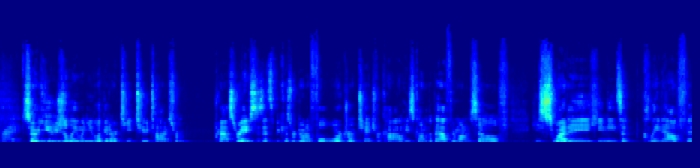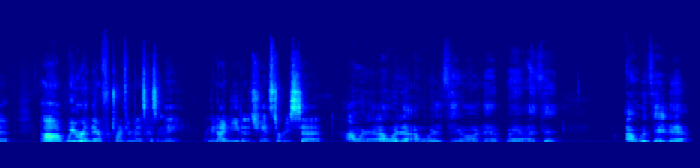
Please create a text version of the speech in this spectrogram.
right. So usually when you look at our T2 times from past races, it's because we're doing a full wardrobe change for Kyle. He's gone to the bathroom on himself. He's sweaty. He needs a clean outfit. Uh, we were in there for 23 minutes because of me. I mean, I needed a chance to reset. I want to, I want to, I want to say all that, but I said, I would say that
